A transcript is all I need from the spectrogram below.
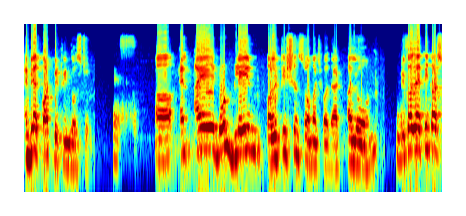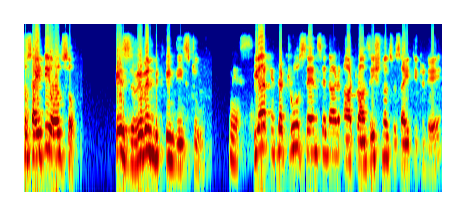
And we are caught between those two. Yes. Uh, and I don't blame politicians so much for that alone, because I think our society also is riven between these two. Yes. We are, in the true sense, in our, our transitional society today,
